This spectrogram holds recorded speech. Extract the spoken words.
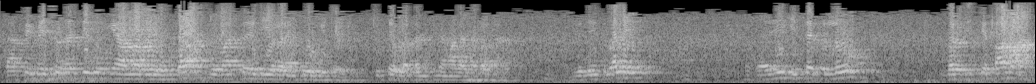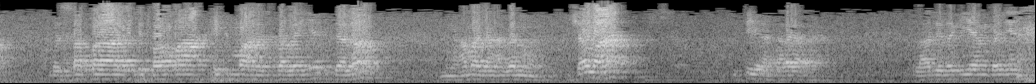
tapi besok nanti mungkin Allah boleh ubah Di masa dia bantu kita. Kita buat tanda sinar malam sahabat Jadi itu balik Jadi kita perlu Beristiqamah Bersabar, istiqamah, hikmah dan sebagainya Dalam mengamalkan agama. InsyaAllah Titik lah tak layak Kalau ada lagi yang banyak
